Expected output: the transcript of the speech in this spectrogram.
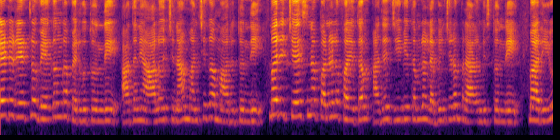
ఏడు రెట్లు వేగంగా పెరుగుతుంది. అతని ఆలోచన మంచిగా మారుతుంది. మరి చేసిన పనుల ఫలితం అదే జీవితంలో లభించడం ప్రారంభిస్తుంది. మరియు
